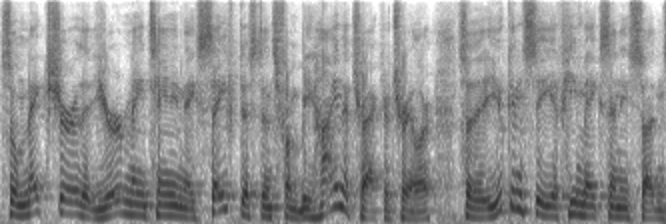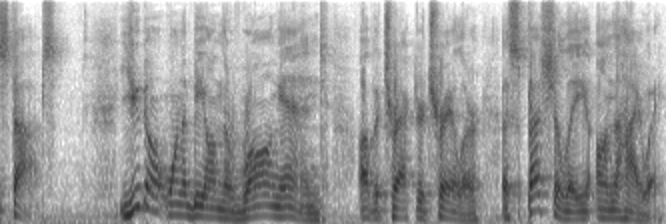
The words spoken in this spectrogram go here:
So make sure that you're maintaining a safe distance from behind the tractor trailer so that you can see if he makes any sudden stops. You don't want to be on the wrong end of a tractor trailer, especially on the highway.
